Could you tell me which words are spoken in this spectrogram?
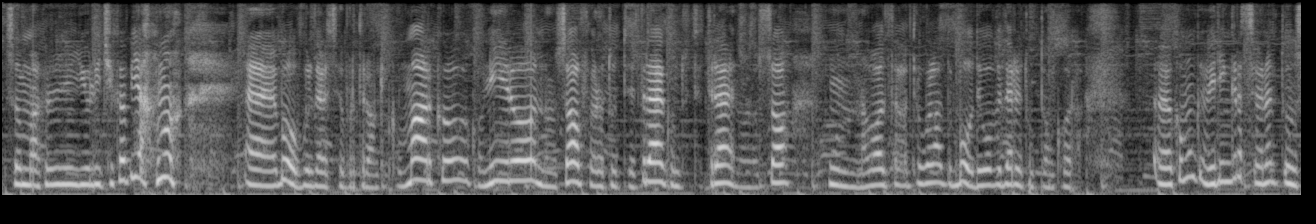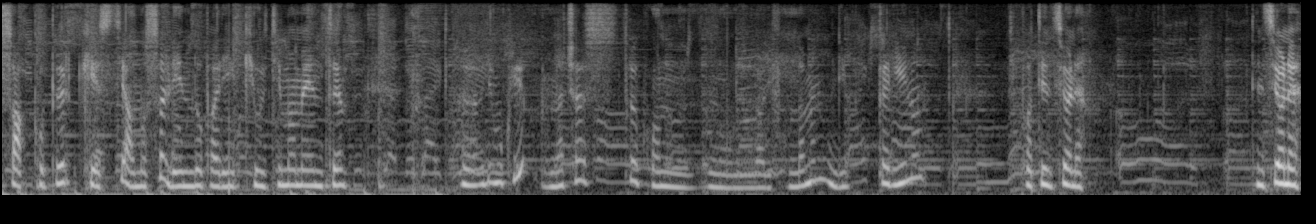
insomma io li ci capiamo eh, boh, può darsi lo porterò anche con Marco, con Iro, non so, farò tutte e tre, con tutte e tre, non lo so. Una volta l'altro con l'altro, boh, devo vedere tutto ancora. Eh, comunque vi ringrazio veramente un sacco perché stiamo salendo parecchio ultimamente. Eh, vediamo qui, una chest con nulla di fondamentale, di carino. Oh, attenzione. Attenzione.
